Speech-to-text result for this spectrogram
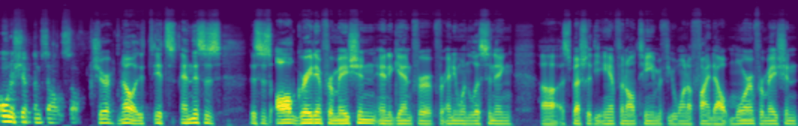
ownership themselves. So sure, no, it, it's and this is this is all great information. And again, for for anyone listening, uh, especially the Amphenol team, if you want to find out more information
